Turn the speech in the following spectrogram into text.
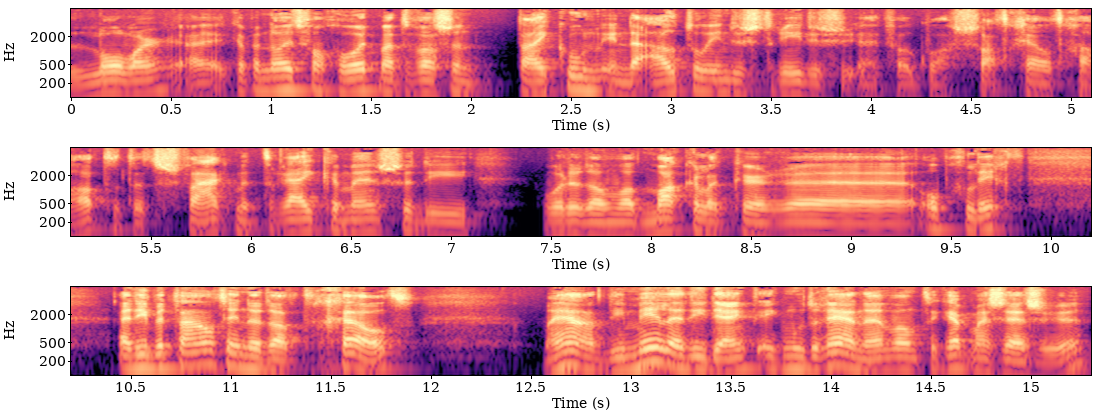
Loller. ik heb er nooit van gehoord, maar het was een tycoon in de auto-industrie. Dus hij heeft ook wel zat geld gehad. Dat is vaak met rijke mensen, die worden dan wat makkelijker opgelicht. En die betaalt inderdaad geld. Maar ja, die Mille die denkt, ik moet rennen, want ik heb maar zes uur.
